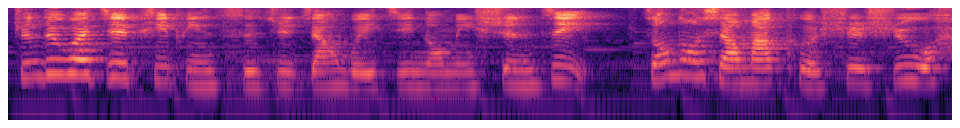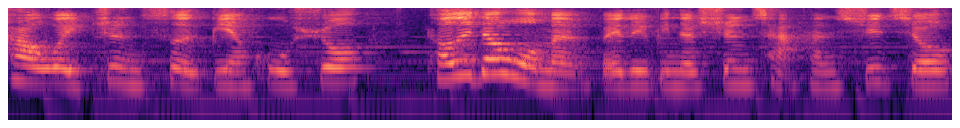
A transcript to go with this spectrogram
针对外界批评此举将危及农民生计，总统小马可是十五号为政策辩护说，考虑到我们菲律宾的生产和需求，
